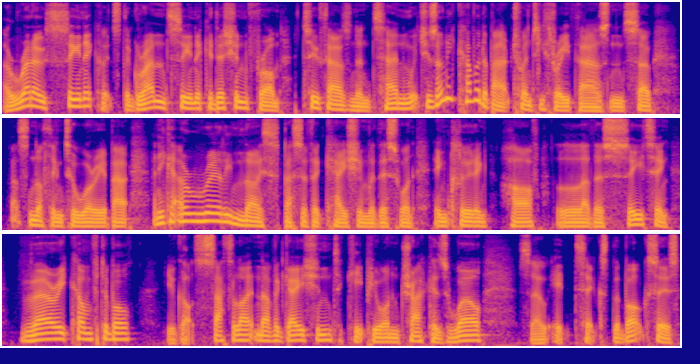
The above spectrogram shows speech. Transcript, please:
A Renault Scenic, it's the Grand Scenic Edition from 2010, which has only covered about 23,000, so that's nothing to worry about. And you get a really nice specification with this one, including half leather seating. Very comfortable, You've got satellite navigation to keep you on track as well, so it ticks the boxes.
